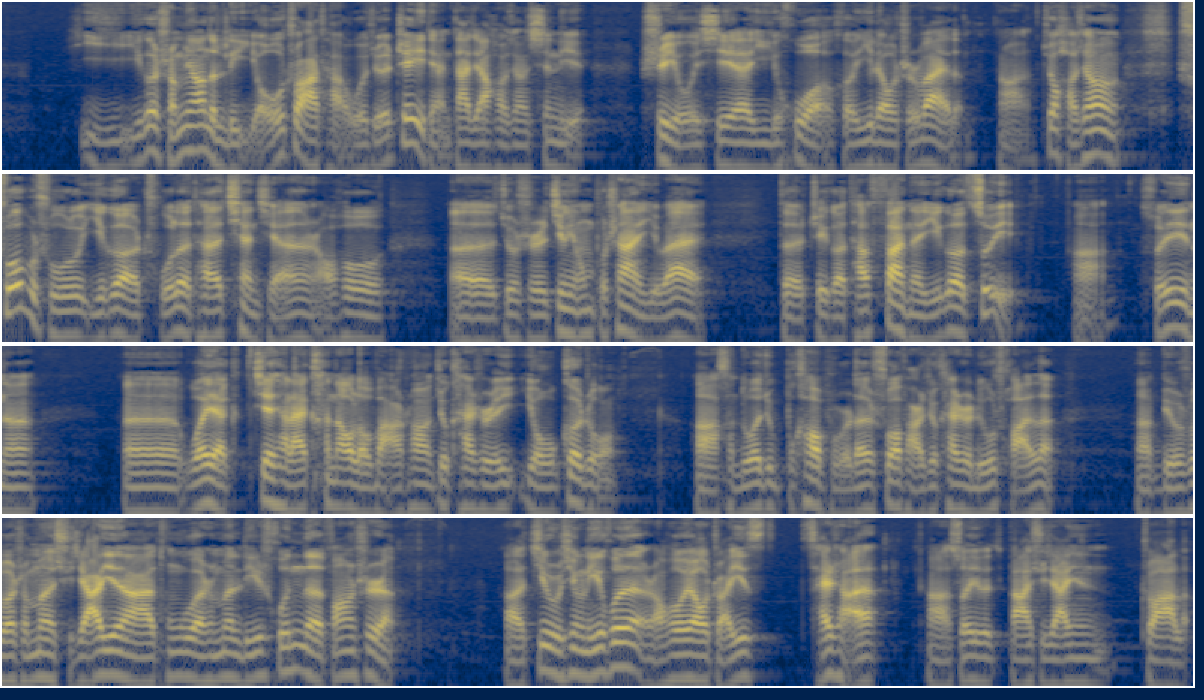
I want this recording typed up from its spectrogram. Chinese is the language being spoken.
以一个什么样的理由抓他？我觉得这一点大家好像心里。是有一些疑惑和意料之外的啊，就好像说不出一个除了他欠钱，然后呃就是经营不善以外的这个他犯的一个罪啊，所以呢，呃，我也接下来看到了网上就开始有各种啊很多就不靠谱的说法就开始流传了啊，比如说什么许家印啊通过什么离婚的方式啊技术性离婚，然后要转移财产啊，所以把许家印抓了。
